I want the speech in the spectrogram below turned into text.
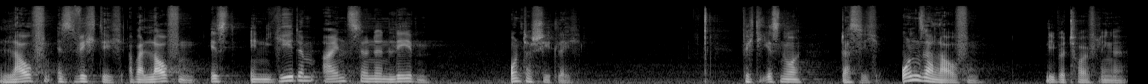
Laufen ist wichtig, aber Laufen ist in jedem einzelnen Leben unterschiedlich. Wichtig ist nur, dass sich unser Laufen, liebe Täuflinge,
